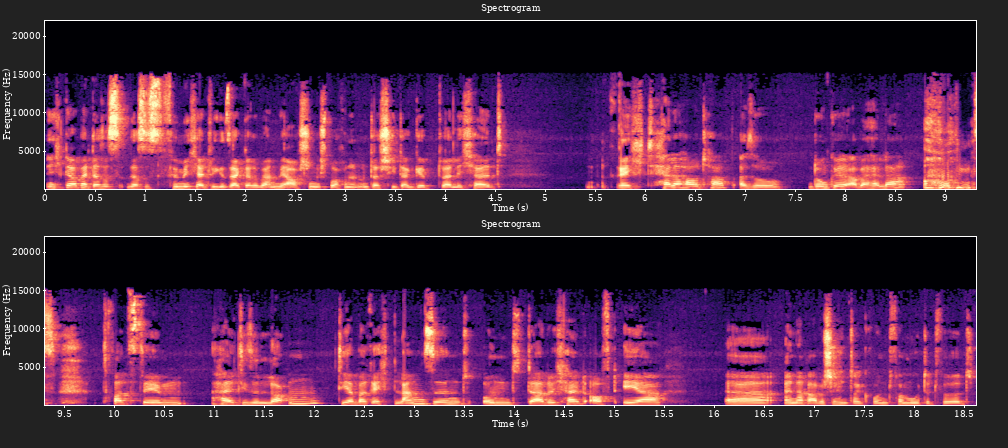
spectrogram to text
ich glaube halt, dass es, dass es für mich halt, wie gesagt, darüber hatten wir auch schon gesprochen, einen Unterschied ergibt, weil ich halt recht helle Haut habe, also dunkel, aber heller und trotzdem halt diese Locken, die aber recht lang sind und dadurch halt oft eher äh, ein arabischer Hintergrund vermutet wird.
